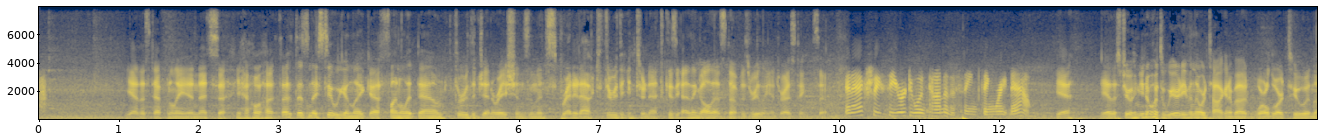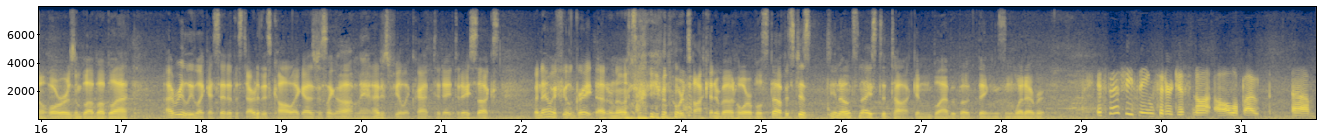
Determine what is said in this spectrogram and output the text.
Yeah, that's definitely, and that's uh, yeah, well, that, that's nice too. We can like uh, funnel it down through the generations and then spread it out through the internet because yeah, I think all that stuff is really interesting. So And actually, so you're doing kind of the same thing right now. yeah, yeah, that's true. And you know what's weird? Even though we're talking about World War II and the horrors and blah blah blah, I really, like I said at the start of this call, like I was just like, oh man, I just feel like crap today. Today sucks. But now I feel great. I don't know. It's even though we're talking about horrible stuff, it's just you know, it's nice to talk and blab about things and whatever. Especially things that are just not all about, um,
